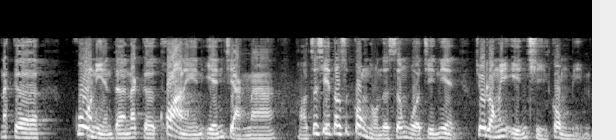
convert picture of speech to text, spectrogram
那个。过年的那个跨年演讲呐，啊，这些都是共同的生活经验，就容易引起共鸣。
